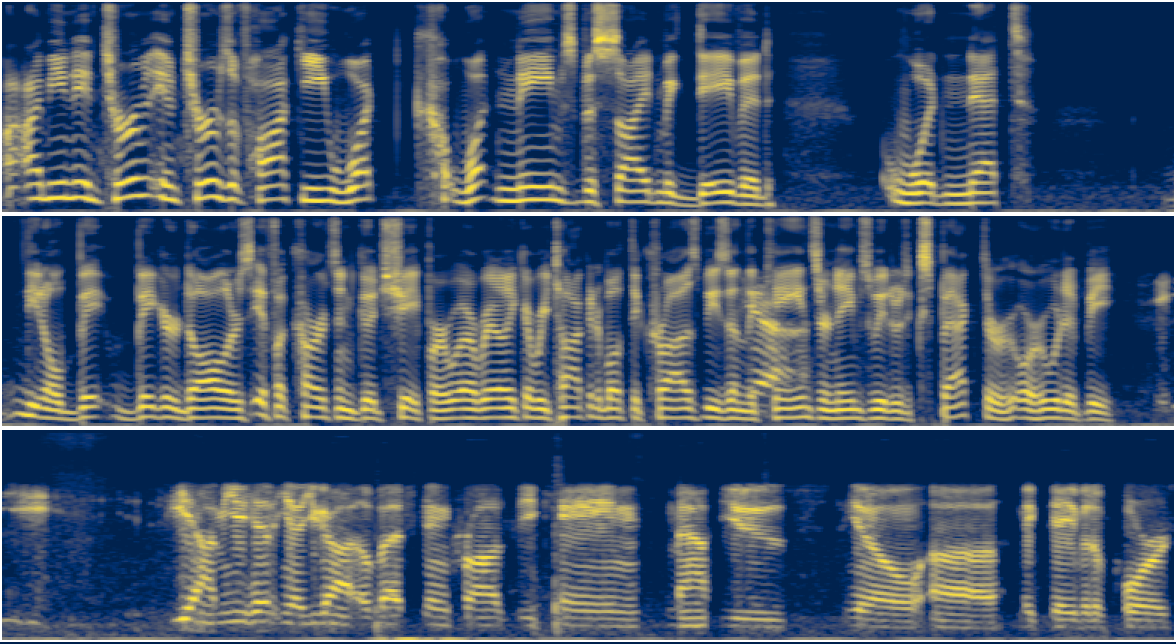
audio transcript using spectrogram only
I mean, in term in terms of hockey, what what names beside McDavid would net, you know, bi- bigger dollars if a card's in good shape? Or, or like, are we talking about the Crosbys and the Yeah. Kanes, or names we would expect, or or who would it be? Yeah, I mean, you hit, you know, you got Ovechkin, Crosby, Kane, Matthews, you know, uh, McDavid, of course.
